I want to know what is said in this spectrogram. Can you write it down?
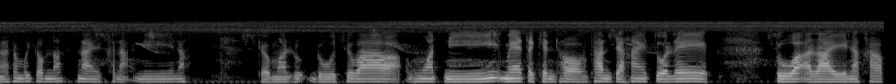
นะท่านผู้ชมเนาะในขณะนี้เนาะเดี๋ยวมาดูซิว่างวดนี้แม่ตะเคียนทองท่านจะให้ตัวเลขตัวอะไรนะครับ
